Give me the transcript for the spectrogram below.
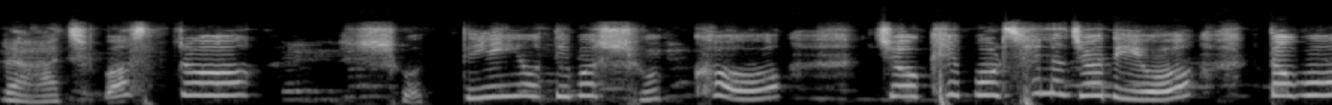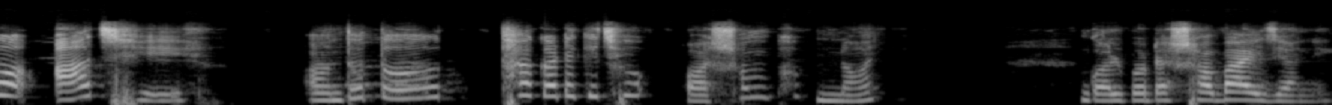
রাজবস্ত্র? সত্যিই অতীব সূক্ষ্ম। চোখে পড়ছে না যদিও, তবুও আছে। অন্তত থাকাটা কিছু অসম্ভব নয়। গল্পটা সবাই জানে।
